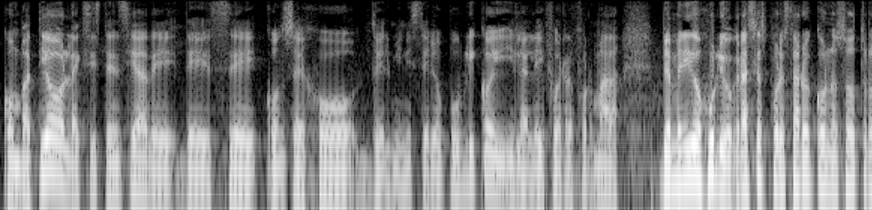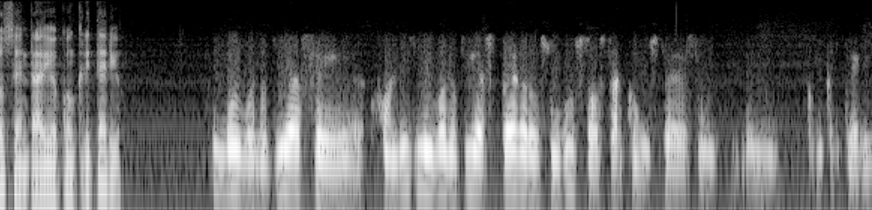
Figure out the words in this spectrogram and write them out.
combatió la existencia de, ese Consejo del Ministerio Público y, la ley fue reformada. Bienvenido, Julio. Gracias por estar hoy con nosotros en Radio con Criterio. Muy buenos días, eh, Juan Luis. Muy buenos días, Pedro. Es un gusto estar con ustedes en, con Criterio.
